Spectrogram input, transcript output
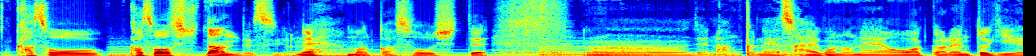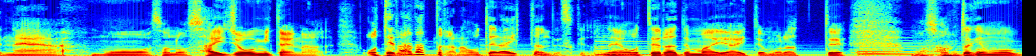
ー、仮装、仮装したんですよね。まあ仮装して、うーん、でなんかね、最後のね、お別れの時へね、もうその斎場みたいな、お寺だったかな？お寺行ったんですけどね、お寺でまあ焼いてもらって、もうその時もう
